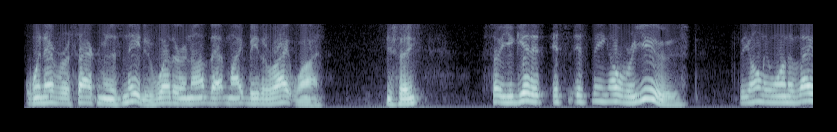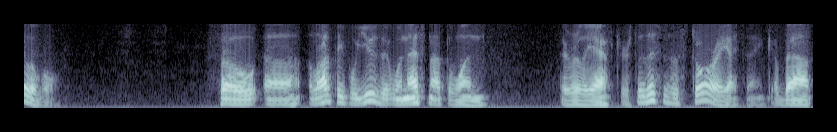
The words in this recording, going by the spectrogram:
whenever a sacrament is needed, whether or not that might be the right one. You see? So you get it, it's, it's being overused. It's the only one available. So uh, a lot of people use it when that's not the one they're really after. So this is a story, I think, about,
